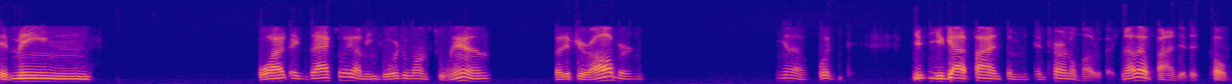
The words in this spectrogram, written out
it means what exactly? I mean, Georgia wants to win, but if you're Auburn, you know, what you, you got to find some internal motivation. Now they'll find it at Coleman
